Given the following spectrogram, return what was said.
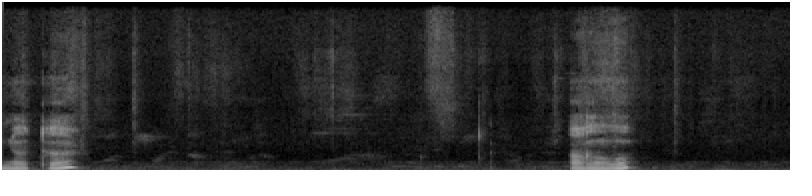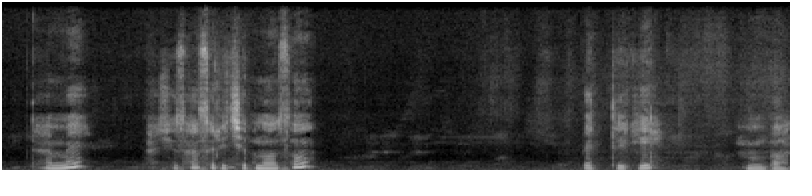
여덟, 아홉, 다음에 다시 사슬에 집어넣어서 빼뜨기 한 번.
